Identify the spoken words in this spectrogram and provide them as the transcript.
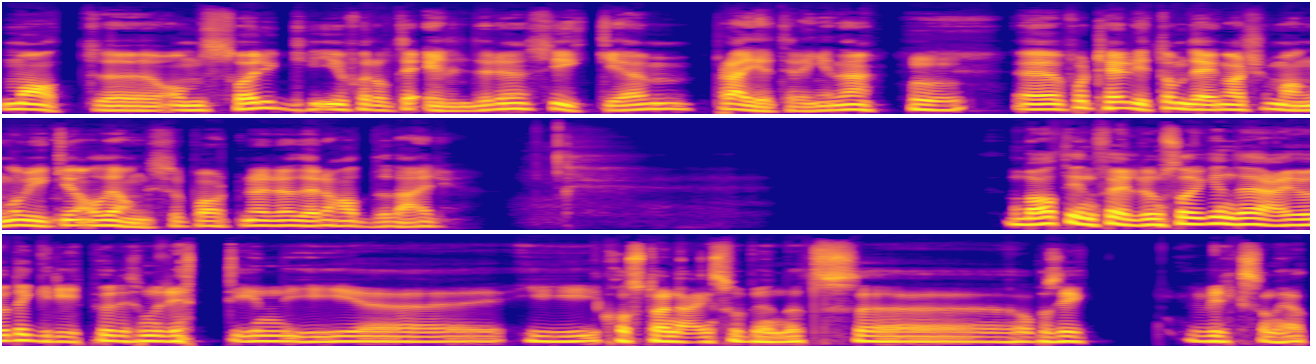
matomsorg i forhold til eldre, sykehjem, pleietrengende. Mm. Uh, fortell litt om det engasjementet og hvilken alliansepartner dere hadde der. Mat innenfor eldreomsorgen det, jo, det griper jo liksom rett inn i, uh, i Kost- og ernæringsforbundets uh, si, virksomhet.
